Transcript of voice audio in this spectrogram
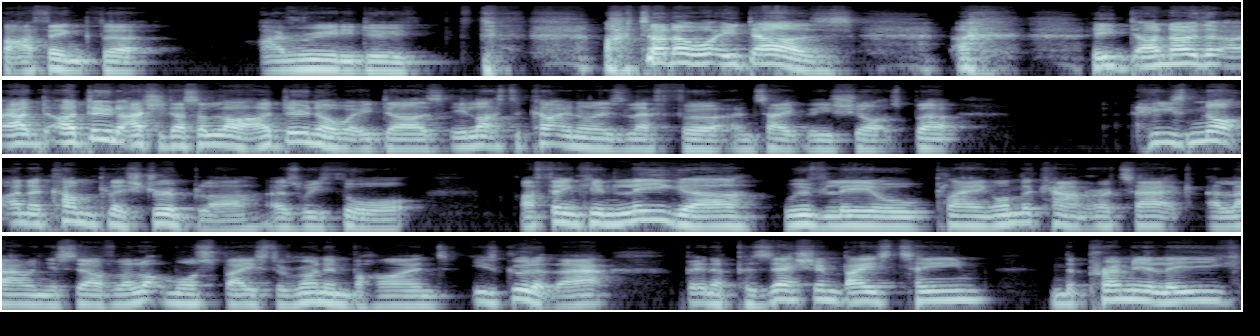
but I think that I really do. I don't know what he does. he, I know that I, I do actually. That's a lot. I do know what he does. He likes to cut in on his left foot and take these shots, but he's not an accomplished dribbler as we thought. I think in Liga with Lille playing on the counter attack, allowing yourself a lot more space to run in behind, he's good at that. But in a possession based team in the Premier League,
